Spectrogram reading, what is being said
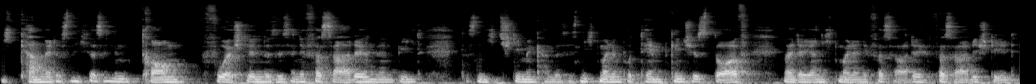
Ich kann mir das nicht als einen Traum vorstellen. Das ist eine Fassade und ein Bild, das nicht stimmen kann. Das ist nicht mal ein Potemkinsches Dorf, weil da ja nicht mal eine Fassade, Fassade steht.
